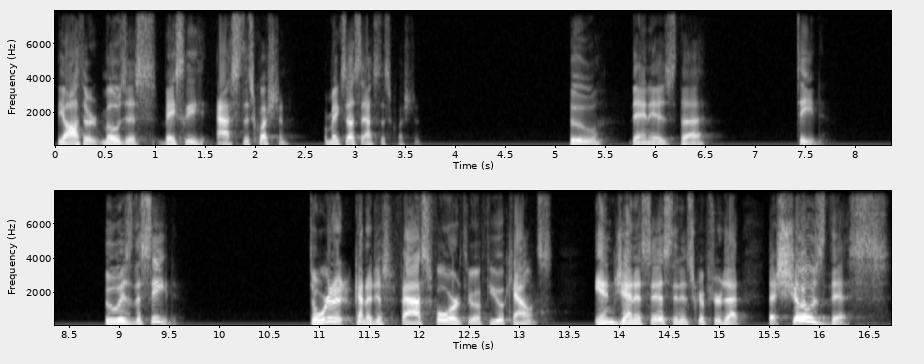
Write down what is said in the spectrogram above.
The author, Moses, basically asks this question, or makes us ask this question Who then is the seed? Who is the seed? So we're going to kind of just fast forward through a few accounts in Genesis and in Scripture that, that shows this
